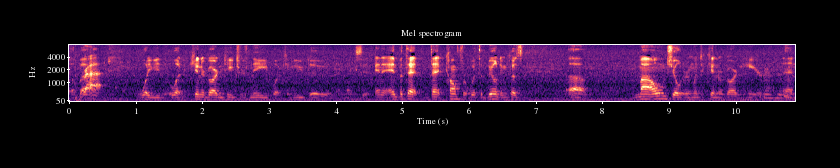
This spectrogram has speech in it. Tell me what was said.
said about right. What do you what kindergarten teachers need, what can you do, and that makes it and and but that that comfort with the building because um, my own children went to kindergarten here Mhm. and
